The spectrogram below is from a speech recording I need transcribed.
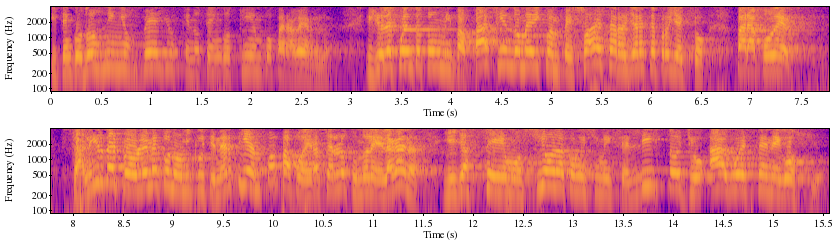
Y tengo dos niños bellos que no tengo tiempo para verlo. Y yo le cuento cómo mi papá, siendo médico, empezó a desarrollar este proyecto para poder salir del problema económico y tener tiempo para poder hacer lo que uno le dé la gana. Y ella se emociona con eso y me dice, listo, yo hago ese negocio.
